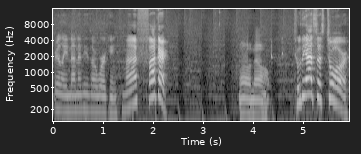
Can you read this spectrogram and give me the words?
Really, none of these are working. Motherfucker! Oh no. To the access store!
